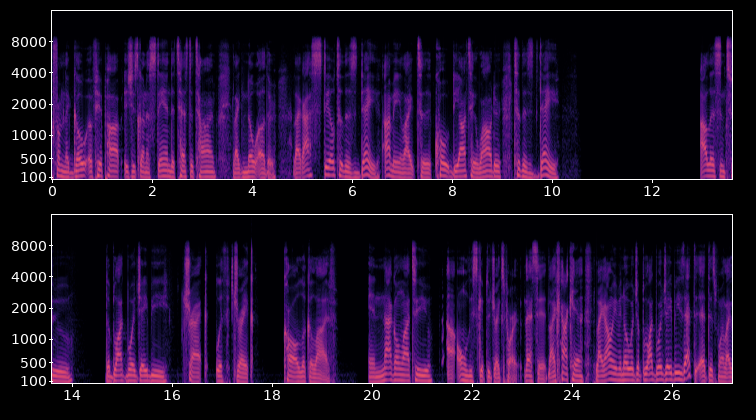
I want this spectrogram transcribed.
from the goat of hip hop is just gonna stand the test of time like no other. Like I still to this day, I mean, like to quote Deontay Wilder, to this day, I listen to the BlocBoy JB track with Drake called Look Alive. And not gonna lie to you, I only skipped the Drake's part. That's it. Like I can't like I don't even know what your BlocBoy JB's at the, at this point. Like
